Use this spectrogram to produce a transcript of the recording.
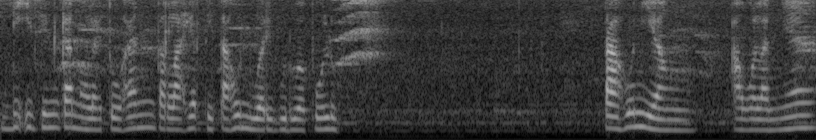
diizinkan oleh Tuhan terlahir di tahun 2020. Tahun yang awalannya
